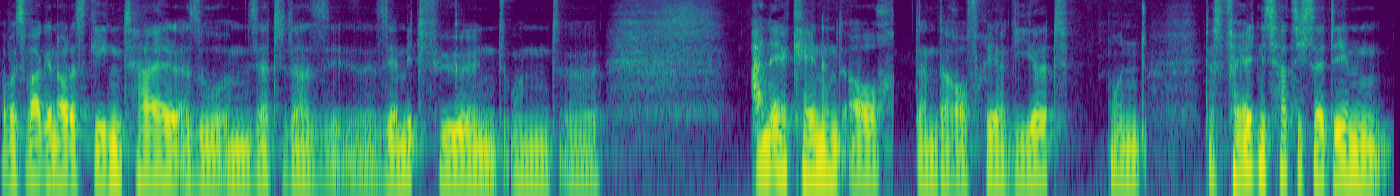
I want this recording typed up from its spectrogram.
Aber es war genau das Gegenteil. Also ähm, sie hatte da sehr, sehr mitfühlend und äh, anerkennend auch dann darauf reagiert. Und das Verhältnis hat sich seitdem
